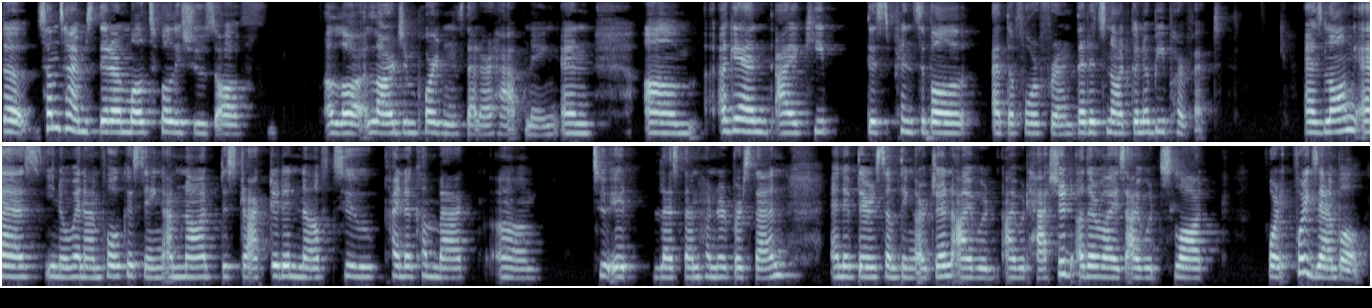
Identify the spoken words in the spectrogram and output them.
the sometimes there are multiple issues of a lo- large importance that are happening. And um, again i keep this principle at the forefront that it's not going to be perfect. As long as you know when i'm focusing i'm not distracted enough to kind of come back um, to it less than 100% and if there is something urgent i would i would hash it. Otherwise i would slot for for example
